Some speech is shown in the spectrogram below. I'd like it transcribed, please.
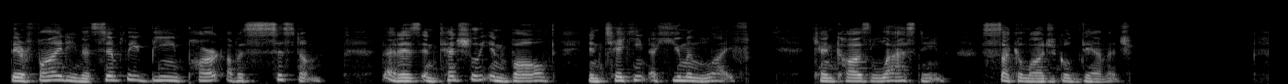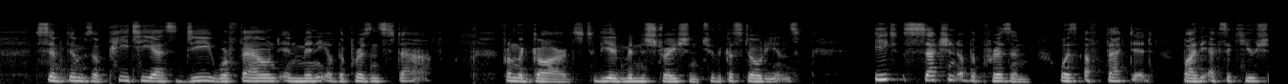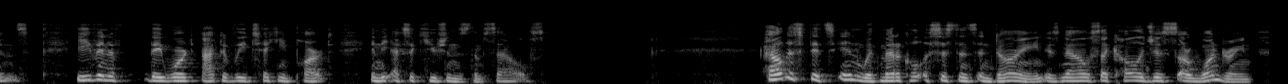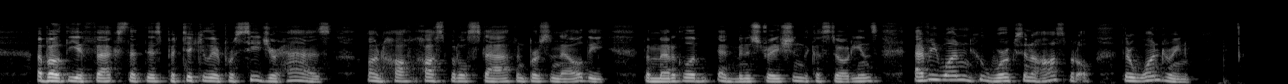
They are finding that simply being part of a system that is intentionally involved in taking a human life can cause lasting psychological damage. Symptoms of PTSD were found in many of the prison staff, from the guards to the administration to the custodians. Each section of the prison was affected by the executions, even if they weren't actively taking part in the executions themselves. How this fits in with medical assistance in dying is now psychologists are wondering about the effects that this particular procedure has on ho hospital staff and personnel, the, the medical administration, the custodians, everyone who works in a hospital. They're wondering,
